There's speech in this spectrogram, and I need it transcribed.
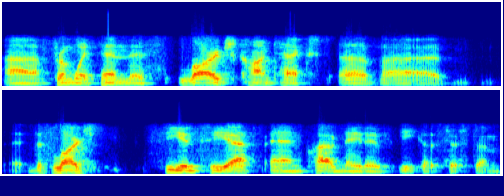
uh, from within this large context of uh, this large CNCF and cloud native ecosystem.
